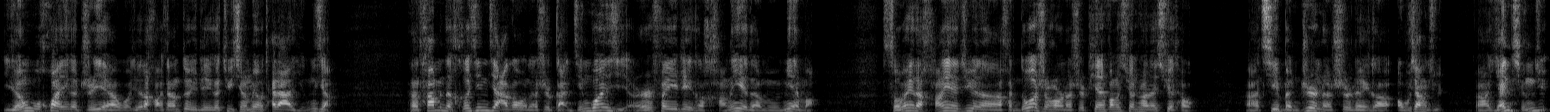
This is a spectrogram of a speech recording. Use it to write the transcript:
人物换一个职业，我觉得好像对这个剧情没有太大的影响啊。他们的核心架构呢是感情关系，而非这个行业的面貌。所谓的行业剧呢，很多时候呢是片方宣传的噱头，啊，其本质呢是这个偶像剧啊，言情剧。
